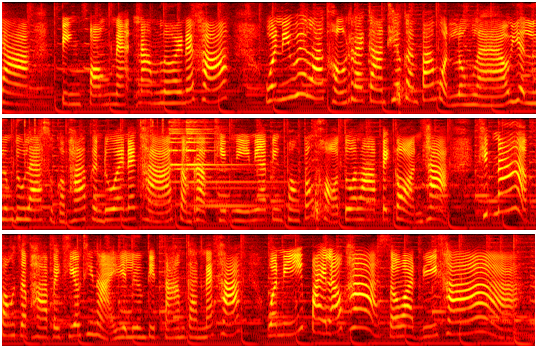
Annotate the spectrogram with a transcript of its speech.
ยา ปิงปองแนะนำเลยนะคะ วันนี้เวลาของรายการเที่ยวกันป้าหมดลงแล้ว อย่าลืมดูแลสุขภาพกันด้วยนะคะสำหรับทริปนี้เนี่ยปิงปองต้องขอตัวลาไปก่อนค่ะทริปหน้าปองจะพาไปเที่ยวที่ไหนอย่าลืมติดตามกันนะคะ วันนี้ไปแล้วค่ะ สวัสดีค่ะ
